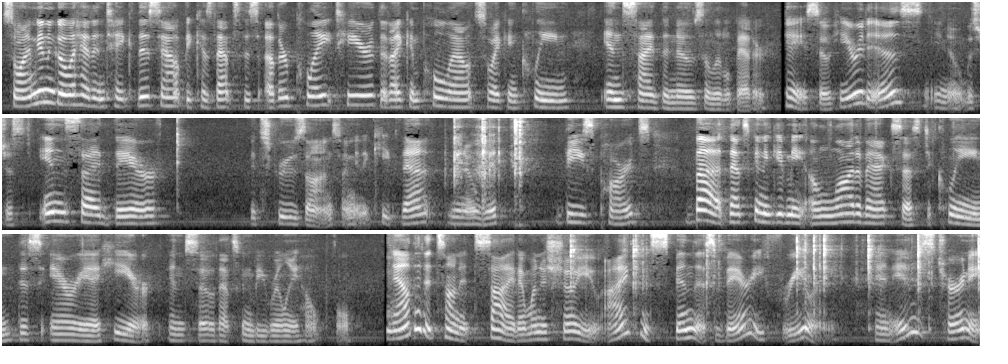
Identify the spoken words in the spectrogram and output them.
So I'm going to go ahead and take this out because that's this other plate here that I can pull out so I can clean inside the nose a little better. Okay, so here it is. You know, it was just inside there. It screws on. So I'm going to keep that, you know, with these parts. But that's going to give me a lot of access to clean this area here. And so that's going to be really helpful. Now that it's on its side, I want to show you, I can spin this very freely and it is turning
